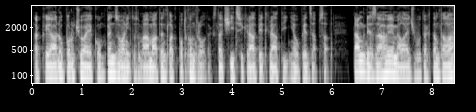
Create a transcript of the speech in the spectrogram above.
tak já doporučuji a je kompenzovaný, to znamená, má ten tlak pod kontrolou, tak stačí třikrát, pětkrát týdně opět zapsat. Tam, kde zahajujeme léčbu, tak tam ta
